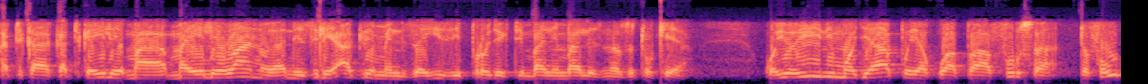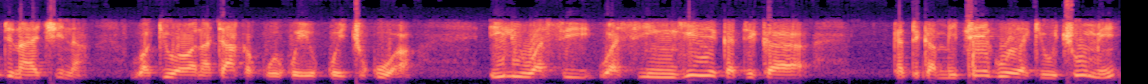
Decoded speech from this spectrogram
katika katika ile ma, maelewano yani zile agreement za hizi project mbalimbali zinazotokea. Kwa hiyo hii ni mojawapo ya kuwapa fursa tofauti na ya China wakiwa wanataka kuichukua ili wasi wasiingie katika katika mitego ya kiuchumi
